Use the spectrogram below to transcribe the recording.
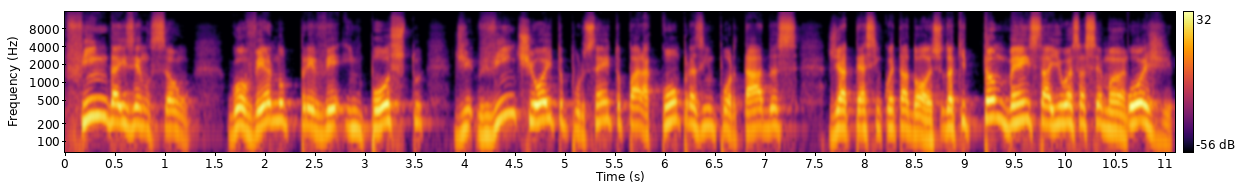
Fim da isenção. Governo prevê imposto de 28% para compras importadas de até 50 dólares. Isso daqui também saiu essa semana. Hoje,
